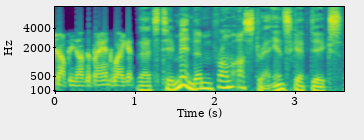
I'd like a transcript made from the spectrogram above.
jumping on the bandwagon. That's Tim Mendham from Australian Skeptics.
